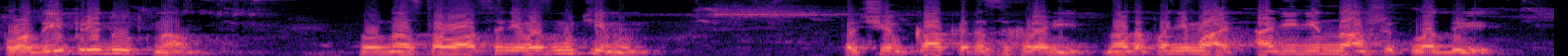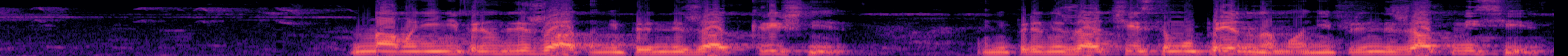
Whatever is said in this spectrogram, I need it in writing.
Плоды придут к нам. Нужно оставаться невозмутимым. Почему? Как это сохранить? Надо понимать, они не наши плоды. Нам они не принадлежат, они принадлежат Кришне. Они принадлежат чистому преданному, они принадлежат миссии.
